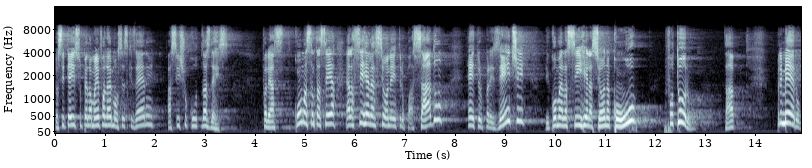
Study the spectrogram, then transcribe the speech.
Eu citei isso pela manhã e falei, irmão, se vocês quiserem, assiste o culto das 10. Falei, como a Santa Ceia, ela se relaciona entre o passado, entre o presente e como ela se relaciona com o futuro. Tá? Primeiro,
